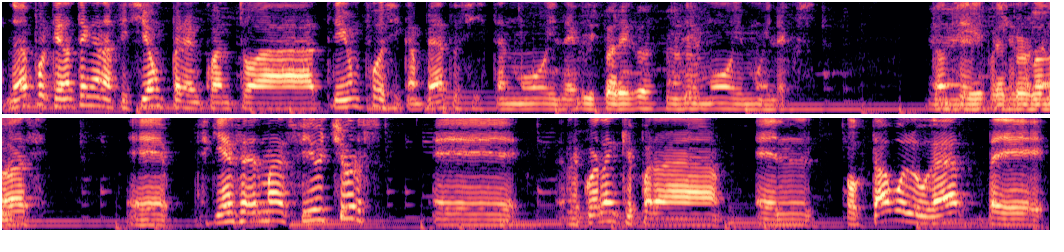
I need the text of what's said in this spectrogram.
no es porque no tengan afición, pero en cuanto a triunfos y campeonatos sí están muy lejos. Disparejos. Sí, muy, muy lejos. Entonces, pues eso lo hace. Eh, si quieren saber más futures, eh, recuerden que para el octavo lugar de,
